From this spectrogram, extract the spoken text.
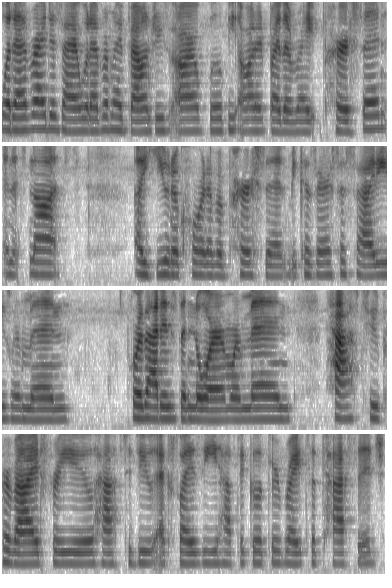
whatever I desire, whatever my boundaries are, will be honored by the right person. And it's not a unicorn of a person because there are societies where men, where that is the norm, where men have to provide for you, have to do XYZ, have to go through rites of passage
